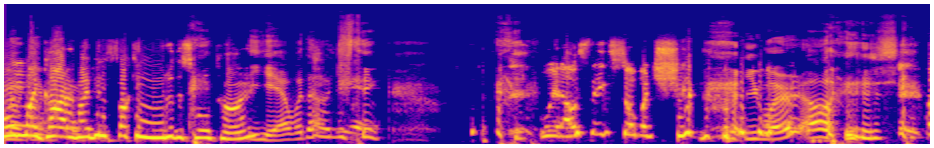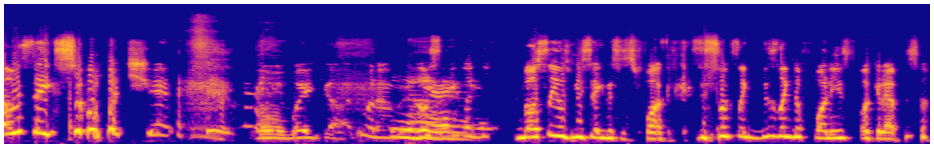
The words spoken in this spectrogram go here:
Oh No, my god, have I been fucking muted this whole time? Yeah, what the hell did you Yeah. think? Wait, I was saying so much shit. You were? Oh, shit. I was saying so much shit. Oh my god, whatever. Yeah, I was yeah, saying, right. like, mostly it was me saying this is fucked because this looks like this is like the funniest fucking episode.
